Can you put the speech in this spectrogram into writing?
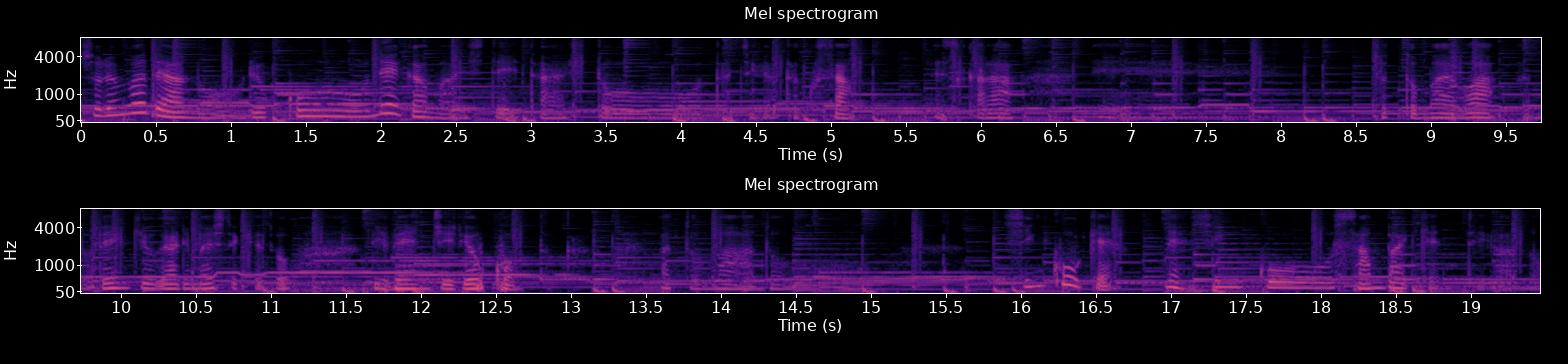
それまであの旅行をね我慢していた人たちがたくさんですから、と前はあの連休がありましたけどリベンジ旅行とかあとまああの進行券ね進行3倍券っていうあの、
